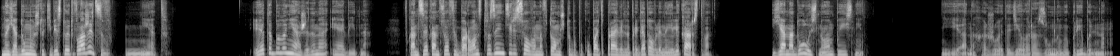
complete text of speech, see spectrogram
но я думаю, что тебе стоит вложиться в... Нет. Это было неожиданно и обидно. В конце концов, и баронство заинтересовано в том, чтобы покупать правильно приготовленные лекарства. Я надулась, но он пояснил. Я нахожу это дело разумным и прибыльным,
